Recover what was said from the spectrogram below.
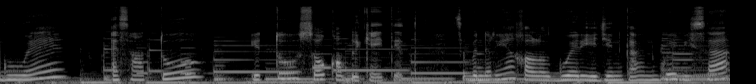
gue S1 itu so complicated. Sebenarnya kalau gue diizinkan gue bisa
